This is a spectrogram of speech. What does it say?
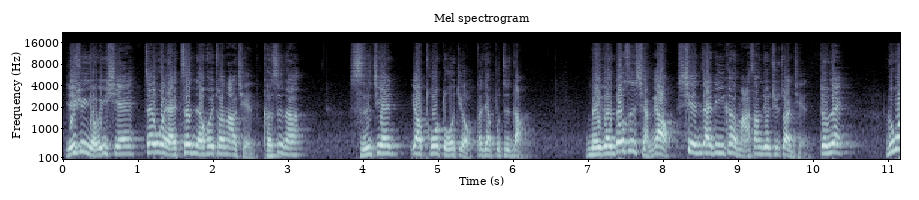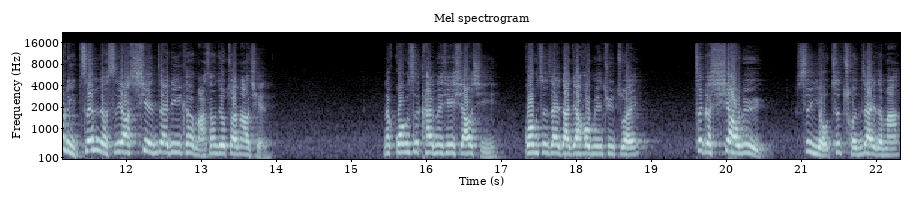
也许有一些在未来真的会赚到钱，可是呢，时间要拖多久，大家不知道。每个人都是想要现在立刻马上就去赚钱，对不对？如果你真的是要现在立刻马上就赚到钱，那光是看那些消息，光是在大家后面去追，这个效率是有是存在的吗？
